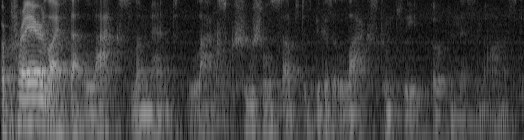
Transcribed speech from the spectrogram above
A prayer life that lacks lament lacks crucial substance because it lacks complete openness and honesty.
